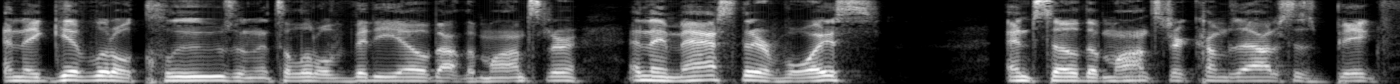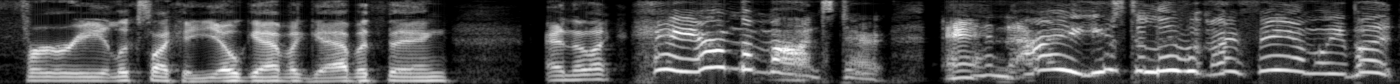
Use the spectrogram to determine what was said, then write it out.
And they give little clues, and it's a little video about the monster, and they mask their voice. And so the monster comes out. It's this big furry. It looks like a Yo Gabba Gabba thing. And they're like, "Hey, I'm the monster, and I used to live with my family, but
